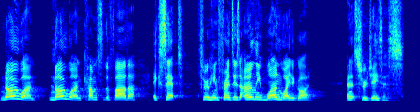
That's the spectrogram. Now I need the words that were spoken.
no one, no one comes to the Father except through him. Friends, there's only one way to God, and it's through Jesus.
